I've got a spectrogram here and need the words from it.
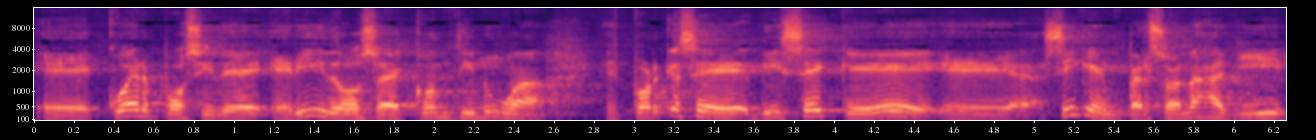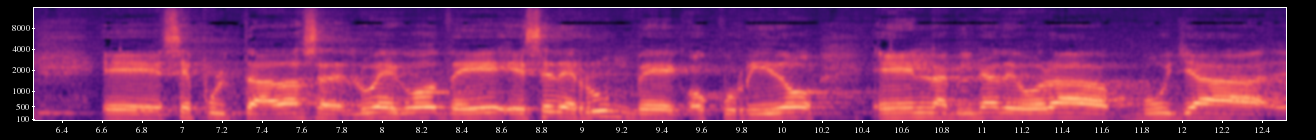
eh, cuerpos y de heridos eh, continúa porque se dice que eh, siguen personas allí sepultadas luego de ese derrumbe ocurrido en la mina de oro Bulla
